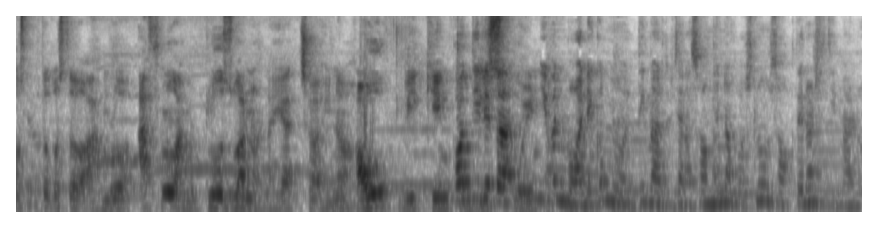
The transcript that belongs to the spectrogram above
कस्तो कस्तो हाम्रो आफ्नो हाम्रो क्लोज वानहरूलाई याद छ होइन? हाउ वी केम कतिले त इभन भनेको तिमीहरू दुईजना सँगै नबस्नु सक्दैन रहेछ तिमीहरू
